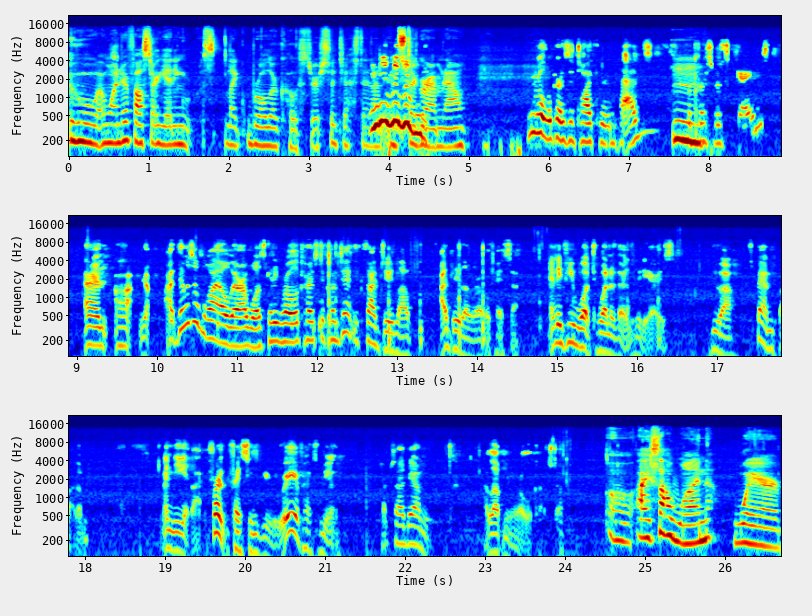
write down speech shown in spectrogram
Ooh, I wonder if I'll start getting like roller coaster suggested on Instagram now. Roller coaster tycoon ads. for Mm. Christmas games. And uh, no, I, there was a while where I was getting roller coaster content because I do love, I do love roller coaster. And if you watch one of those videos, you are spammed by them, and you get like front facing view, rear facing view, upside down. I love me a roller coaster. Oh, I saw one where,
